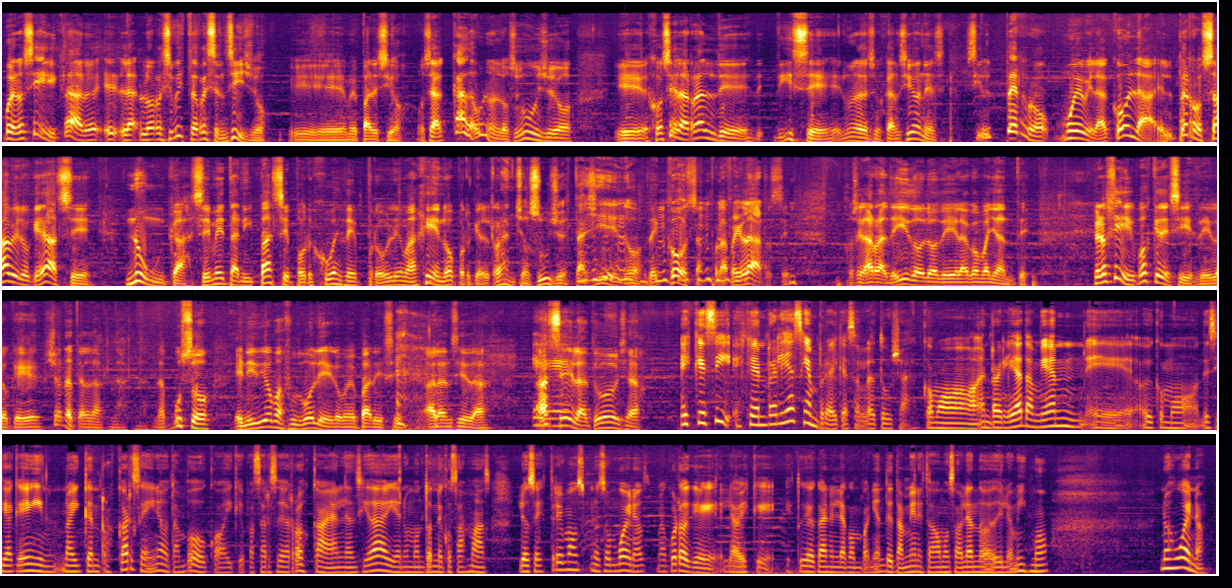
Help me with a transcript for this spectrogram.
Bueno, sí, claro, eh, lo recibiste re sencillo, eh, me pareció. O sea, cada uno en lo suyo. Eh, José Larralde dice en una de sus canciones, si el perro mueve la cola, el perro sabe lo que hace. Nunca se meta ni pase por juez de problema ajeno, porque el rancho suyo está lleno de cosas por arreglarse. José Larralde, ídolo del acompañante. Pero sí, vos qué decís de lo que Jonathan la, la- la puso en idioma futbolero, me parece, a la ansiedad. Eh, Hace la tuya. Es que sí, es que en realidad siempre hay que hacer la tuya. Como en realidad también, eh, hoy como decía Kevin, no hay que enroscarse y no, tampoco. Hay que pasarse de rosca en la ansiedad y en un montón de cosas más. Los extremos no son buenos. Me acuerdo que la vez que estuve acá en el acompañante también estábamos hablando de lo mismo. No es bueno.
